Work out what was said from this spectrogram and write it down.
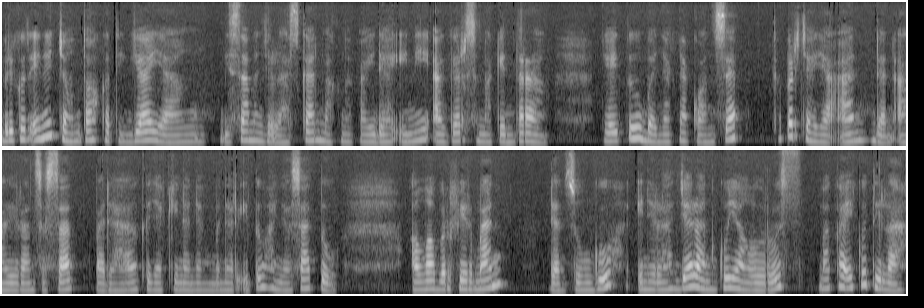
Berikut ini contoh ketiga yang bisa menjelaskan makna kaidah ini agar semakin terang, yaitu banyaknya konsep, kepercayaan, dan aliran sesat, padahal keyakinan yang benar itu hanya satu. Allah berfirman, dan sungguh inilah jalanku yang lurus, maka ikutilah.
